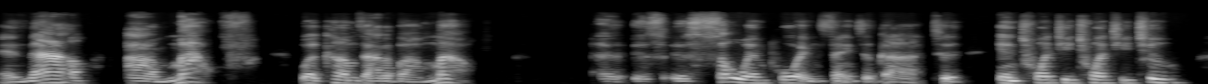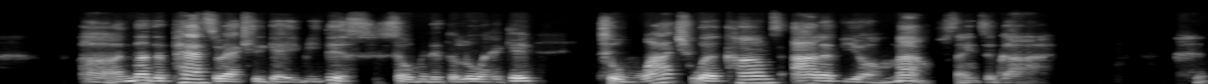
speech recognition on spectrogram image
And now our mouth, what comes out of our mouth, uh, is, is so important, saints of God, to in 2022. Uh, another pastor actually gave me this, so me that the Lord had gave to watch what comes out of your mouth, saints of God.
